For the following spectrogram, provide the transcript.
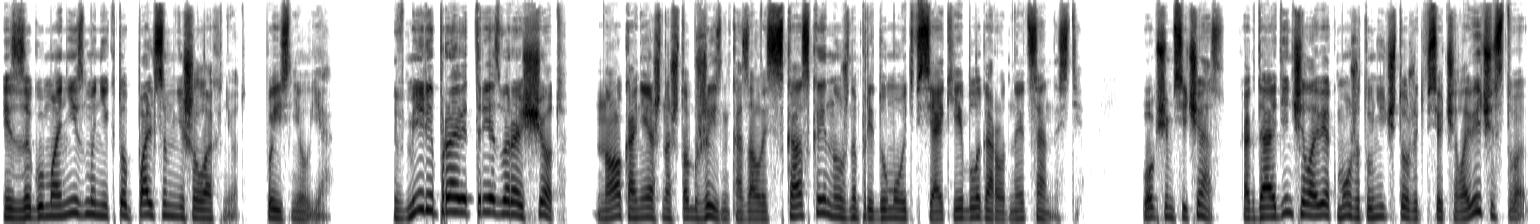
«Из-за гуманизма никто пальцем не шелохнет пояснил я. В мире правит трезвый расчет, но, конечно, чтобы жизнь казалась сказкой, нужно придумывать всякие благородные ценности. В общем, сейчас, Когда один человек может уничтожить все человечество,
